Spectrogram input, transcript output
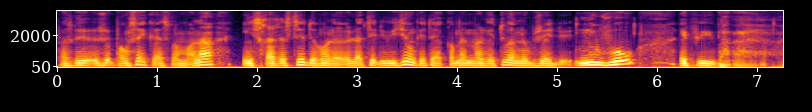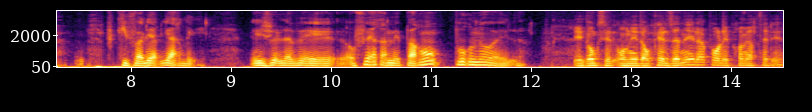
parce que je pensais qu'à ce moment-là, il serait resté devant la, télévision, qui était quand même malgré tout un objet nouveau, et puis bah, qu'il fallait regarder. Et je l'avais offert à mes parents pour Noël. Et donc, on est dans quelles années là pour les premières télés?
